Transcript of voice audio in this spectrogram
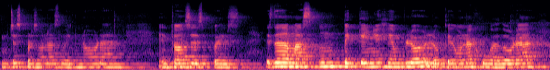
muchas personas lo ignoran. Entonces, pues es nada más un pequeño ejemplo lo que una jugadora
